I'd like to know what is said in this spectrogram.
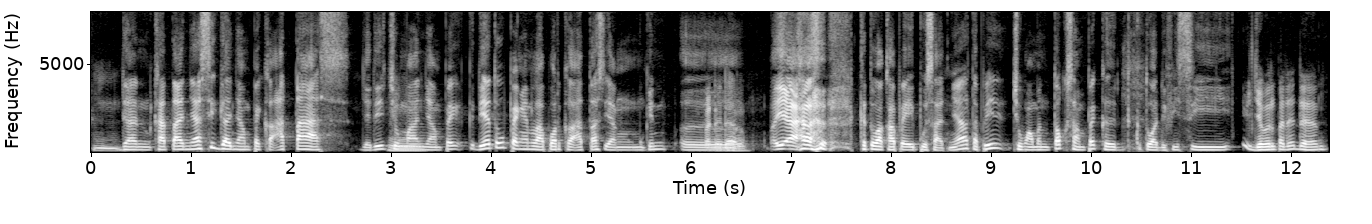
Hmm. dan katanya sih gak nyampe ke atas. Jadi cuma nyampe dia tuh pengen lapor ke atas yang mungkin eh, ya ketua KPI pusatnya tapi cuma mentok sampai ke ketua divisi. zaman pada dan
